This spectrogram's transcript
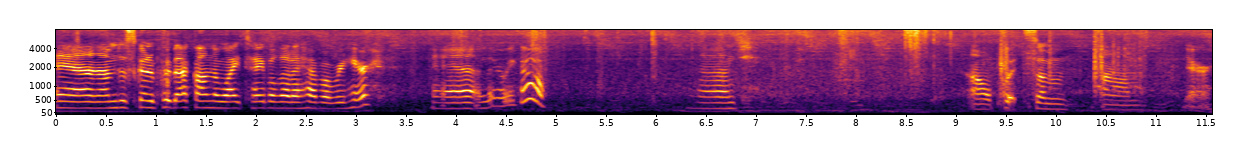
and I'm just going to put back on the white table that I have over here. And there we go. And I'll put some um, there.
